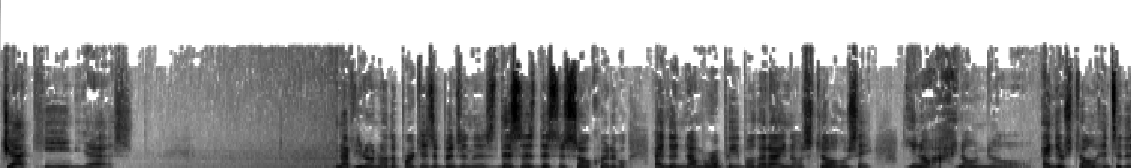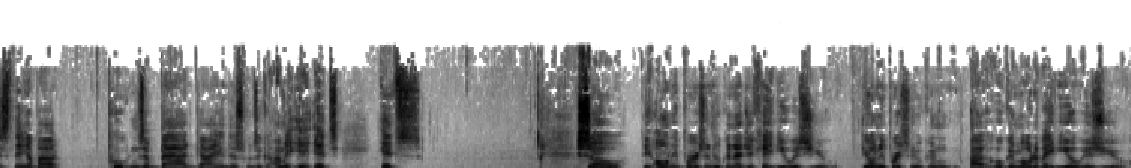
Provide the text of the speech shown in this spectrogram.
Jack Keane, yes. Now, if you don't know the participants in this, this is this is so critical. And the number of people that I know still who say, you know, I don't know, and they're still into this thing about Putin's a bad guy and this one's a guy. I mean, it, it's it's. So the only person who can educate you is you. The only person who can uh, who can motivate you is you.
